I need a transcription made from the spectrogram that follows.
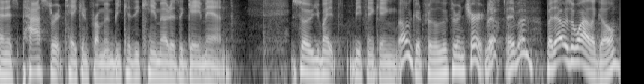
and his pastorate taken from him because he came out as a gay man. So you might be thinking, oh, good for the Lutheran church. Yeah, amen. But that was a while ago.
